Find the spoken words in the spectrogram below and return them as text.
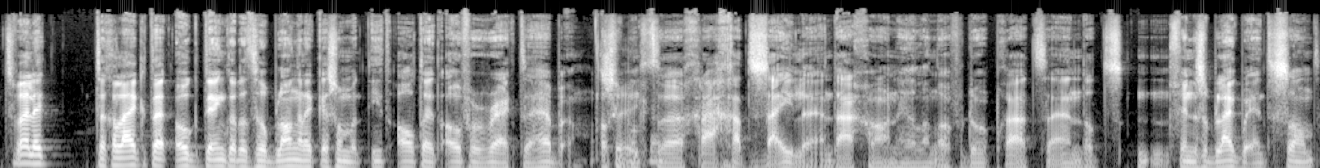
Terwijl ik tegelijkertijd ook denk dat het heel belangrijk is om het niet altijd over werk te hebben. Als Zeker. iemand eh, graag gaat zeilen en daar gewoon heel lang over doorpraat en dat vinden ze blijkbaar interessant.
